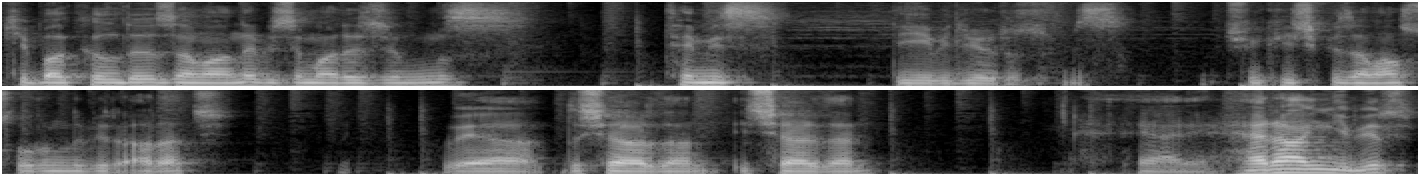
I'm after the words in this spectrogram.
Ki bakıldığı zaman da bizim aracımız temiz diyebiliyoruz biz. Çünkü hiçbir zaman sorunlu bir araç veya dışarıdan, içeriden yani herhangi bir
